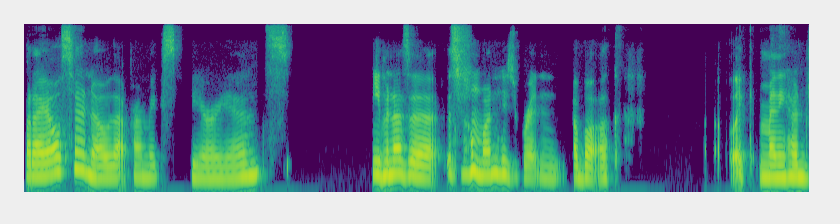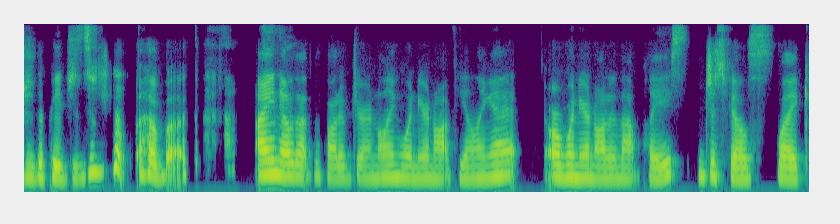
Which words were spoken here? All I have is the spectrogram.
But I also know that from experience, even as a someone who's written a book, like many hundreds of pages of a book, I know that the thought of journaling when you're not feeling it or when you're not in that place just feels like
